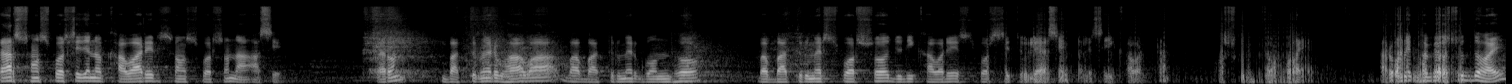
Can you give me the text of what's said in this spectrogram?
তার সংস্পর্শে যেন খাবারের সংস্পর্শ না আসে। কারণ বাথরুমের হাওয়া বা বাথরুমের গন্ধ বা বাথরুমের স্পর্শ যদি খাবারের স্পর্শে চলে আসে, তাহলে সেই খাবারটা অশুদ্ধ হয়। আর অনেকভাবে অশুদ্ধ হয়।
